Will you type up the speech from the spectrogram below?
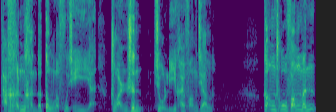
他狠狠地瞪了父亲一眼，转身就离开房间了。刚出房门，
